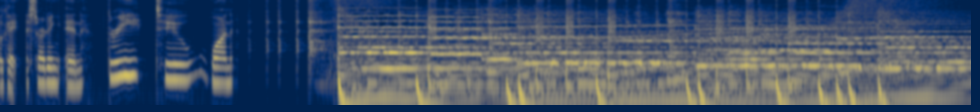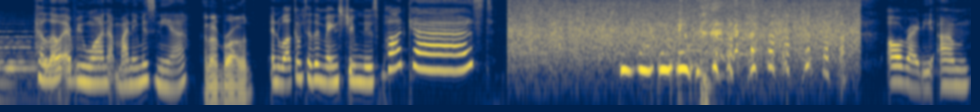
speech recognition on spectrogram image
Okay, starting in three, two, one. Hello, everyone. My name is Nia, And I'm Brian. and welcome to the Mainstream News Podcast. Alrighty. Um,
